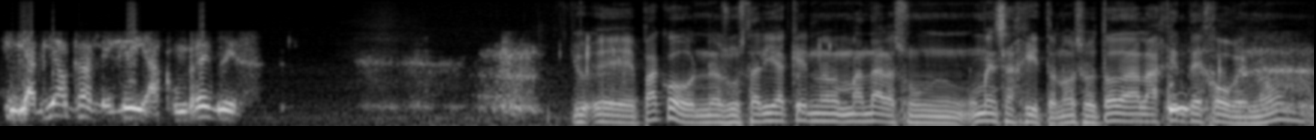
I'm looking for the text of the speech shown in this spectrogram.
y había otra alegría, ¿comprendes? Yo, eh, Paco, nos gustaría que nos mandaras un, un mensajito, ¿no? Sobre todo a la gente joven, ¿no?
